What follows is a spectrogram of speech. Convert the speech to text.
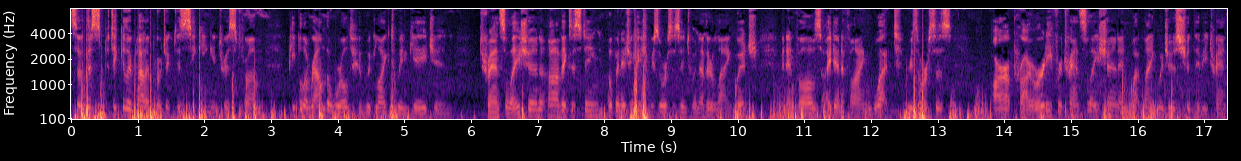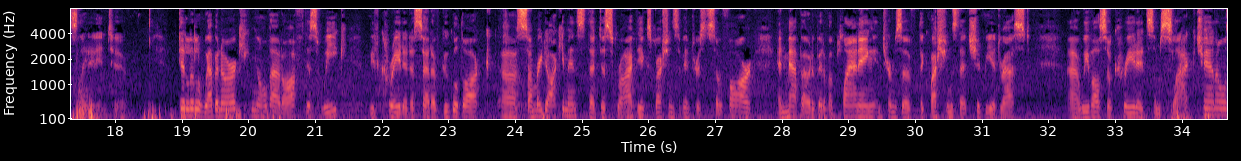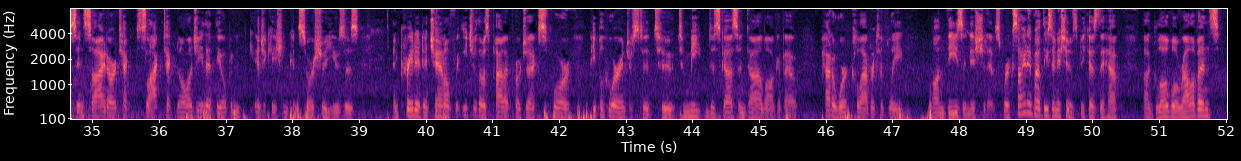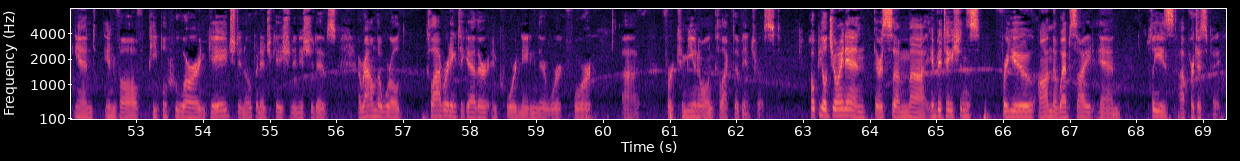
So this particular pilot project is seeking interest from people around the world who would like to engage in translation of existing open education resources into another language and involves identifying what resources are a priority for translation and what languages should they be translated into. Did a little webinar kicking all that off this week We've created a set of Google Doc uh, summary documents that describe the expressions of interest so far and map out a bit of a planning in terms of the questions that should be addressed. Uh, we've also created some Slack channels inside our tech, Slack technology that the Open Education Consortia uses and created a channel for each of those pilot projects for people who are interested to, to meet and discuss and dialogue about how to work collaboratively on these initiatives. We're excited about these initiatives because they have a global relevance and involve people who are engaged in open education initiatives around the world, collaborating together and coordinating their work for, uh, for communal and collective interest. Hope you'll join in. There's some uh, invitations for you on the website and please uh, participate.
